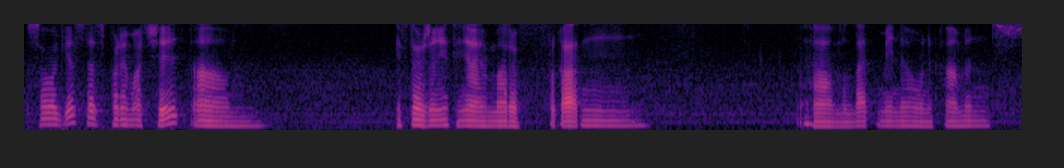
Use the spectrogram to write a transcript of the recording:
so I guess that's pretty much it. Um, if there's anything I might have forgotten, um, let me know in the comments.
